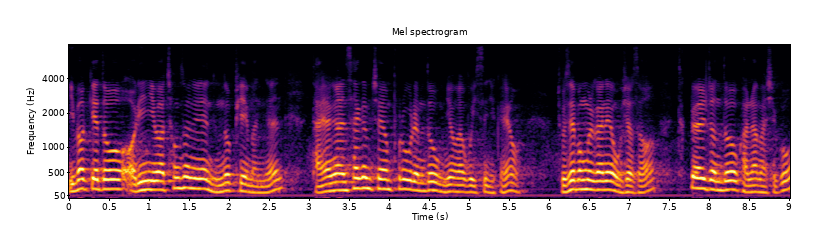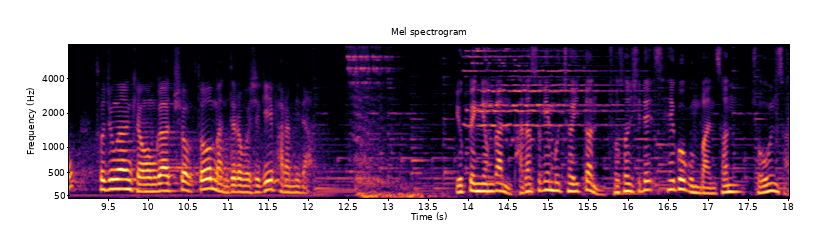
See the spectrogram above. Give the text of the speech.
이 밖에도 어린이와 청소년의 눈높이에 맞는 다양한 세금 체험 프로그램도 운영하고 있으니까요. 조세박물관에 오셔서 특별전도 관람하시고 소중한 경험과 추억도 만들어 보시기 바랍니다. 600년간 바닷속에 묻혀있던 조선시대 세곡 운반선 조은선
